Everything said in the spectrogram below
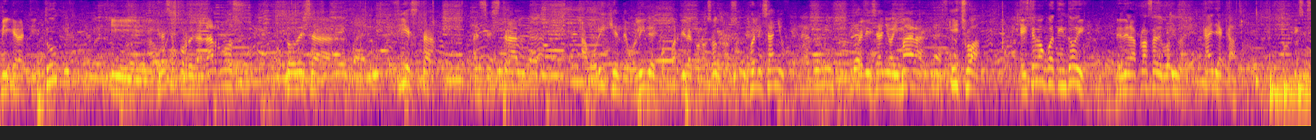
mi gratitud y gracias por regalarnos toda esa fiesta ancestral aborigen de Bolivia y compartirla con nosotros. Un feliz año. Un feliz año Aymara, Quichua. Esteban Guatindoy, desde la Plaza de Bolívar, calle acá. Noticias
